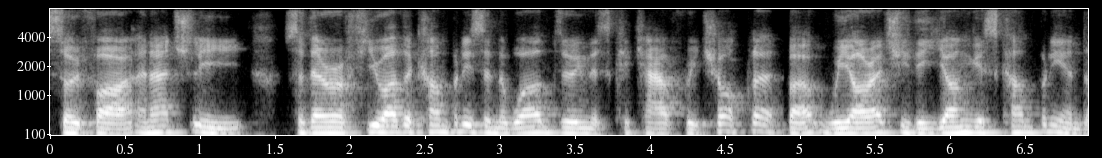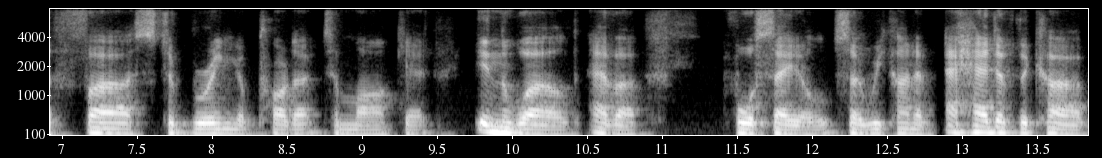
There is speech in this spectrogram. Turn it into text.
so far. And actually, so there are a few other companies in the world doing this cacao free chocolate, but we are actually the youngest company and the first to bring a product to market in the world ever for sale. So we kind of ahead of the curve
